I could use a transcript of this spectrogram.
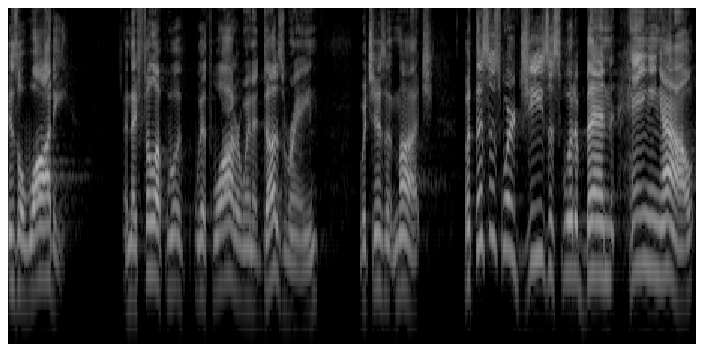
is a wadi. And they fill up with, with water when it does rain, which isn't much. But this is where Jesus would have been hanging out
